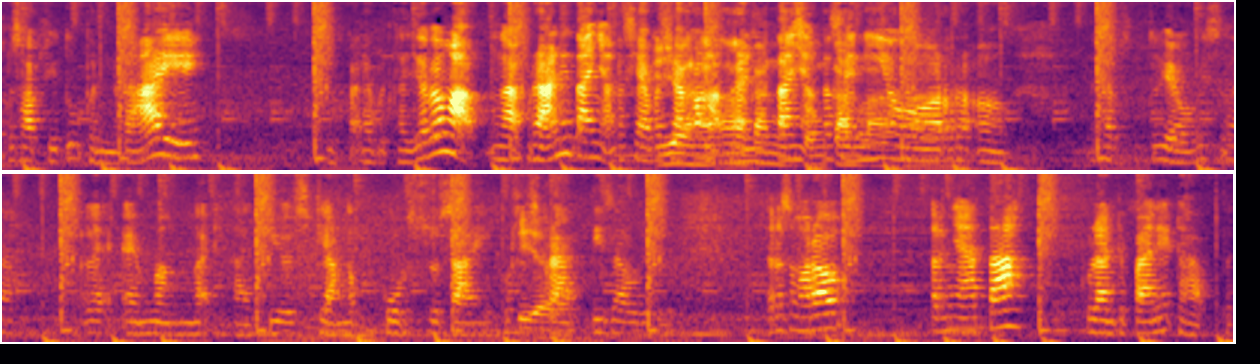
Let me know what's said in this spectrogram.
terus habis itu bener aja Duh, gak dapat gaji aku nggak nggak berani tanya ke siapa-siapa Iya, nggak berani kan tanya ke lah. senior Heeh. terus habis itu ya wis lah Lek emang nggak digaji terus dianggap kursus saya kursus Iya. gratis aku gitu terus marah ternyata bulan depannya dapet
